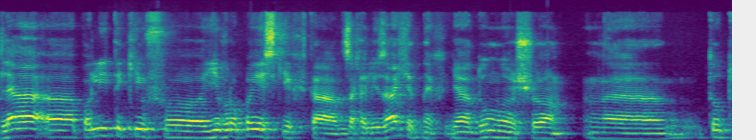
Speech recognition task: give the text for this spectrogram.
Для е, політиків е, європейських та взагалі західних, я думаю, що е, тут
